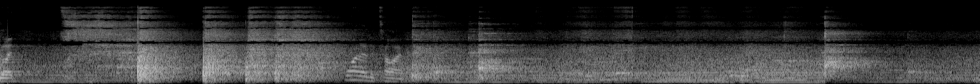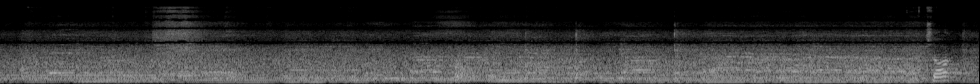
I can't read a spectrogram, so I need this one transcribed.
Good. One at a time. Chalk.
